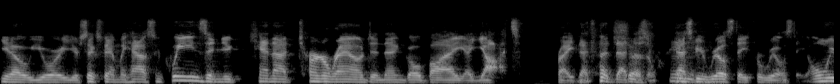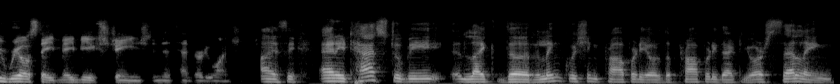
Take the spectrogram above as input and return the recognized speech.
you know, your your six-family house in Queens, and you cannot turn around and then go buy a yacht right? That that sure. doesn't work. It has to be hmm. real estate for real estate. Only real estate may be exchanged in the 1031 exchange. I see. And it has to be like the relinquishing property or the property that you're selling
